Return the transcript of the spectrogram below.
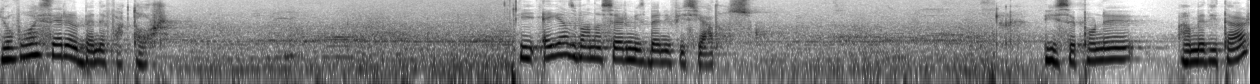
yo voy a ser el benefactor. Y ellas van a ser mis beneficiados. Y se pone a meditar.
